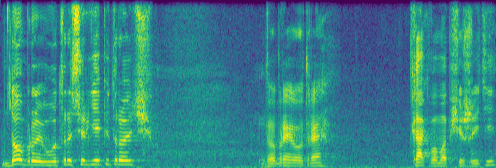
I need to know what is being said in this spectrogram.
Доброе утро, Сергей Петрович. Доброе утро. Как вам общежитие?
